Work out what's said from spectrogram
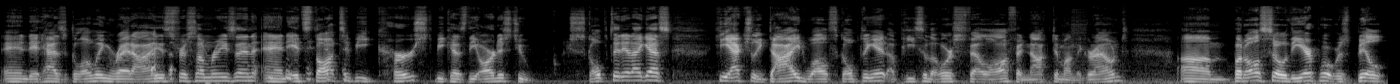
And it has glowing red eyes for some reason, and it's thought to be cursed because the artist who sculpted it, I guess, he actually died while sculpting it. A piece of the horse fell off and knocked him on the ground. Um, but also, the airport was built,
